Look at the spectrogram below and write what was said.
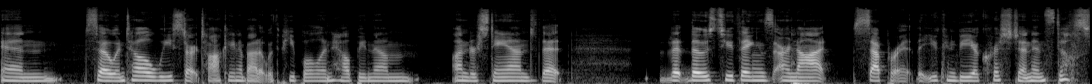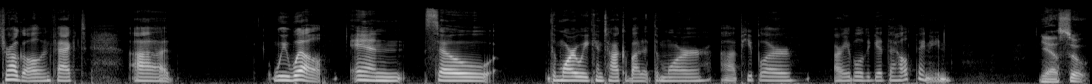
And so until we start talking about it with people and helping them understand that that those two things are not separate, that you can be a Christian and still struggle. In fact, uh, we will. And so the more we can talk about it, the more uh, people are are able to get the help they need. Yeah. So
